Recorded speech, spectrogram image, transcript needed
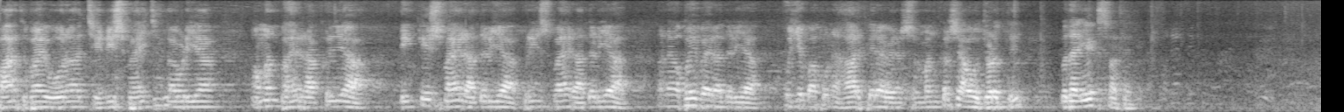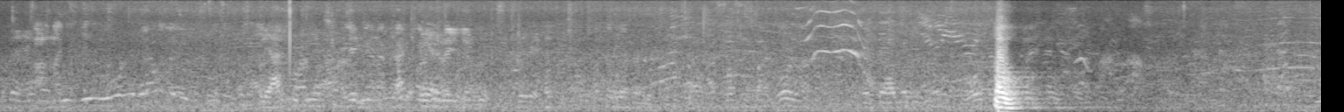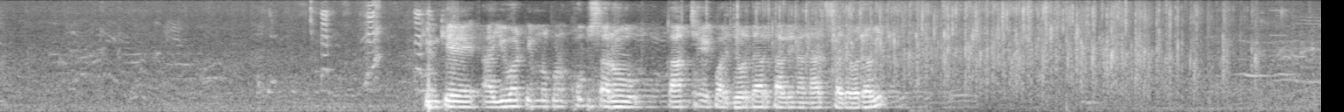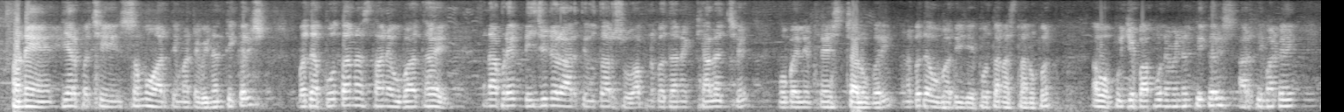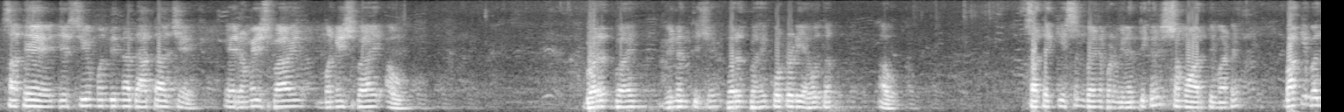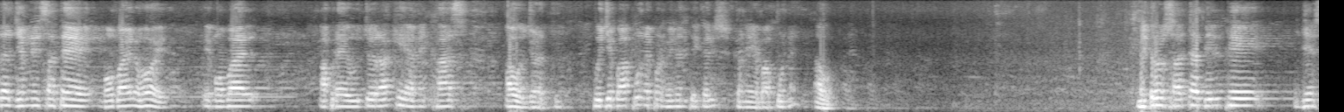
પાર્થભાઈ વોરા, જેનીશભાઈ ઝાલાવડિયા, અમનભાઈ રાખલિયા ડિંકેશભાઈ રાદડિયા, પ્રિન્સભાઈ રાદડિયા અને અભયભાઈ રાદડિયા પૂજ્ય બાપુને હાર પહેરાવીને સન્માન કરશે આવો ઝડપથી બધા એક સાથે. કેમ કે આ યુવા ટીમનો પણ ખૂબ સારું કામ છે, એકવાર જોરદાર તાલીના નાચ સાથે વધાવી. અને ત્યાર પછી સમૂહ આરતી માટે વિનંતી કરીશ. બધા પોતાના સ્થાને ઊભા થઈ અને આપણે એક ડિજિટલ આરતી ઉતારશું. આપણે બધાને ખ્યાલ જ છે, મોબાઈલની ફ્લેશ ચાલુ કરી અને બધા ઊભા થઈ જાય પોતાના સ્થાન ઉપર. આવો પૂજ્ય બાપુને વિનંતી કરીશ. આરતી માટે સાથે જે શિવ મંદિરના દાતા છે, એ રમેશભાઈ, મનીષભાઈ આવો. ભરતભાઈ, વિનંતી છે. ભરતભાઈ કોટડી આવો તમે. આવો. સાથે કિશનભાઈને પણ વિનંતી કરીશ સમૂહ આરતી માટે. બાકી બધા જેમની સાથે મોબાઈલ હોય, એ મોબાઈલ આપણે ઊંચો રાખી અને ખાસ આવો ઝડપથી. પૂજ્ય બાપુને પણ વિનંતી કરીશ પણ એ બાપુને આવો. મિત્રો, સાચા દિલથી જે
